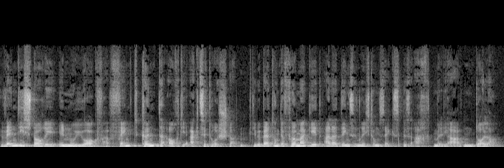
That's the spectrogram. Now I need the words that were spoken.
wenn die Story in New York verfängt, könnte auch die Aktie durchstarten. Die Bewertung der Firma geht allerdings in Richtung 6 bis 8 Milliarden Dollar.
